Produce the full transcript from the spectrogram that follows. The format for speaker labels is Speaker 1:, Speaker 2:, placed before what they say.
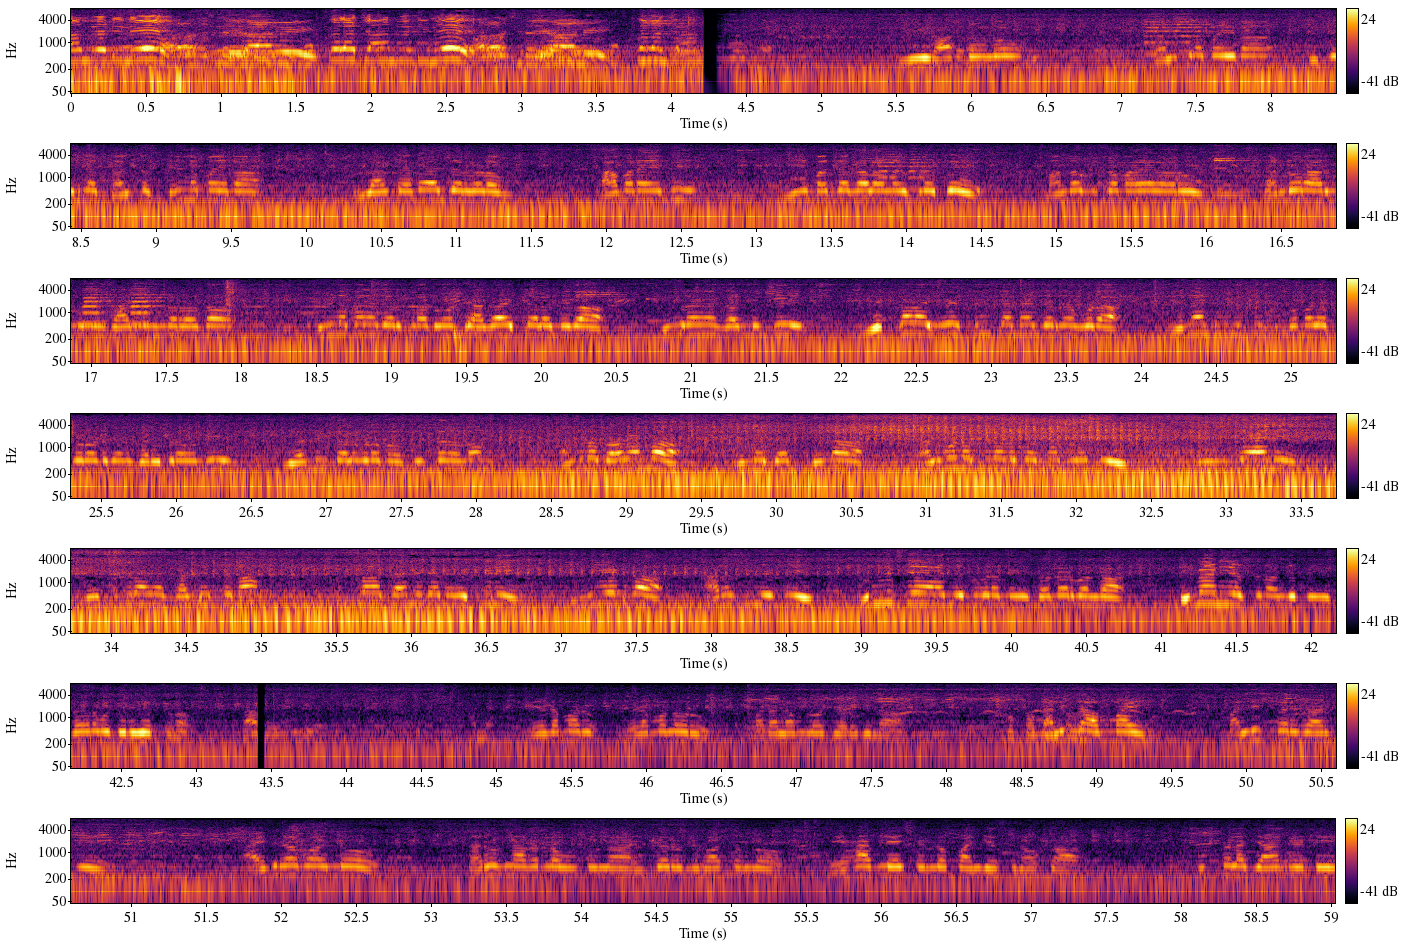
Speaker 1: John రెడ్డిని. కుక్కల John రెడ్డిని.
Speaker 2: కుక్కల జాన్ ఈ రాష్ట్రంలో దళితుల పైన ముఖ్యంగా దళిత స్త్రీల పైన ఇలాంటి అన్యాయాలు జరగడం కామనైంది. అయింది ఈ మధ్యకాలంలో ఎప్పుడైతే మందకృష్ణమయ్య గారు దండోరా అర్పణ సాధించిన తర్వాత స్త్రీలపైన జరుగుతున్నటువంటి అఘాయిత్యాల మీద తీవ్రంగా ఖండించి ఎక్కడ ఏ స్త్రీకి అన్యాయం జరిగినా కూడా ఎలాంటి విధంగా సుమజ పోరాటం జరుగుతూనే ఉంది. ఇవన్నీ కూడా మనం చూస్తూనే ఉన్నాం. అందులో భాగంగా నిన్న జ- నిన్న నల్గొండ జిల్లాలో జరిగినటువంటి ఈ విషయాన్ని తీవ్రంగా ఖండిస్తున్నాం. ఇస్లా తండ్రి అనే వ్యక్తిని ఇమీడియట్గా అరెస్ట్ చేసి రిలీజ్ చేయాలని చెప్పి కూడా మేము ఈ సందర్భంగా డిమాండ్ చేస్తున్నాం అని చెప్పి ఈ సందర్భంగా తెలియజేస్తున్నాం. నిడమరు నిడమనూరు మండలంలో జరిగిన ఒక దళిత అమ్మాయి మల్లీశ్వరి గారికి హైదరాబాద్లో సరూర్ నగర్లో ఉంటున్న ఇద్దరు నివాసంలో రిహాబిలేషన్లో పనిచేస్తున్న ఒక కుక్కల జాన్ రెడ్డి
